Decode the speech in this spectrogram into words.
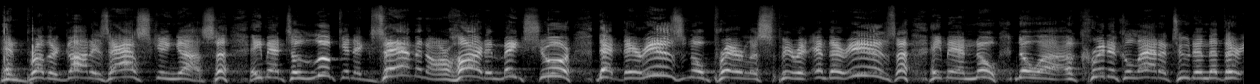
and brother, Father God is asking us, uh, amen, to look and examine our heart and make sure that there is no prayerless spirit and there is, uh, amen, no, no uh, a critical attitude and that there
